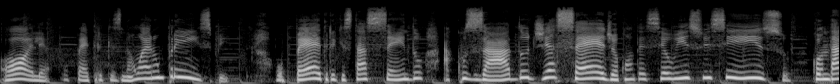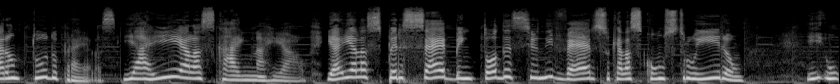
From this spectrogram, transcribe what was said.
Olha, o Patrick não era um príncipe. O Patrick está sendo acusado de assédio. Aconteceu isso, isso e isso. Contaram tudo para elas. E aí elas caem na real. E aí elas percebem todo esse universo que elas construíram e o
